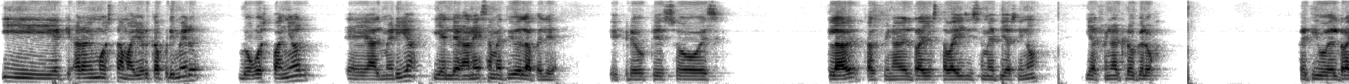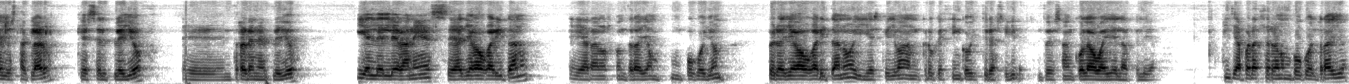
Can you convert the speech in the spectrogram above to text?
Y ahora mismo está Mallorca primero, luego Español, eh, Almería y el Leganés ha metido en la pelea. Que creo que eso es clave, que al final el Rayo estaba ahí si se metía, si no. Y al final creo que el objetivo del Rayo está claro, que es el playoff, eh, entrar en el playoff. Y el del Leganés se ha llegado Garitano, eh, ahora nos contará ya un, un poco John, pero ha llegado Garitano y es que llevan creo que cinco victorias seguidas, entonces se han colado ahí en la pelea. Y ya para cerrar un poco el Rayo,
